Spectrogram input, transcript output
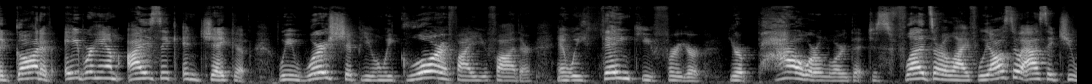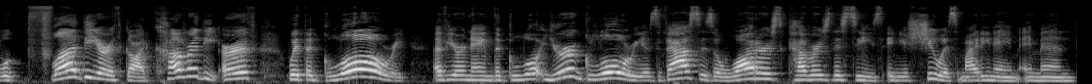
the God of Abraham, Isaac, and Jacob. We worship you and we glorify you, Father, and we thank you for your your power, Lord, that just floods our life. We also ask that you will flood the earth, God. Cover the earth with the glory of your name. The glo- your glory, as vast as the waters, covers the seas. In Yeshua's mighty name, amen.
